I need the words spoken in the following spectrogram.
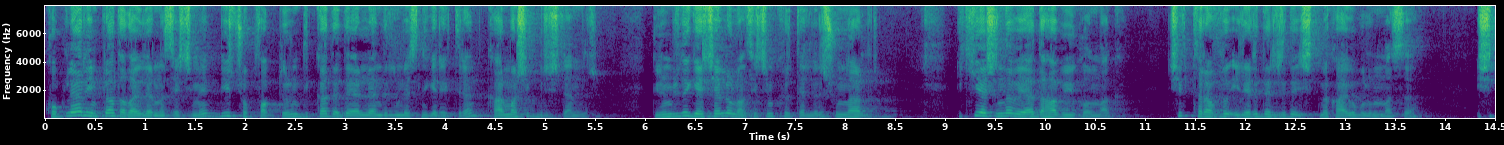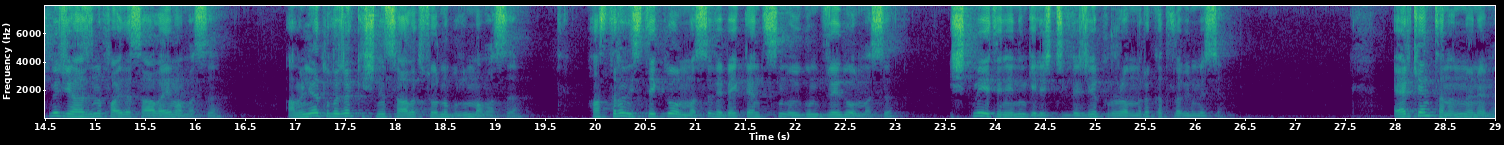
Koklear implant adaylarının seçimi birçok faktörün dikkatle değerlendirilmesini gerektiren karmaşık bir işlemdir. Günümüzde geçerli olan seçim kriterleri şunlardır. 2 yaşında veya daha büyük olmak, çift taraflı ileri derecede işitme kaybı bulunması, işitme cihazının fayda sağlayamaması, ameliyat olacak kişinin sağlık sorunu bulunmaması, hastanın istekli olması ve beklentisinin uygun düzeyde olması, işitme yeteneğinin geliştirileceği programlara katılabilmesi. Erken tanının önemi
